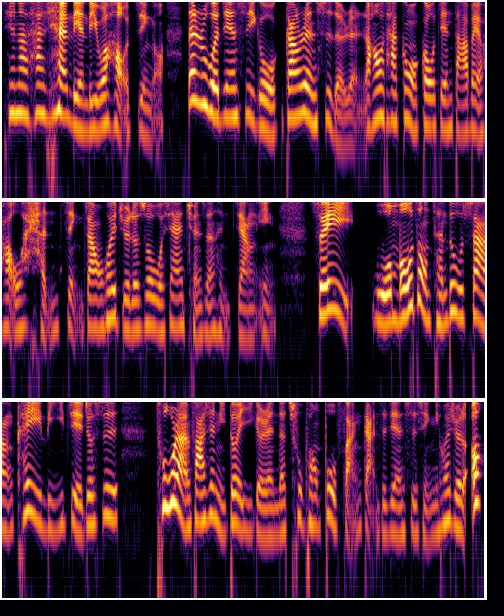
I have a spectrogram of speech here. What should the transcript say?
天呐，他现在脸离我好近哦！但如果今天是一个我刚认识的人，然后他跟我勾肩搭背的话，我会很紧张，我会觉得说我现在全身很僵硬。所以我某种程度上可以理解，就是突然发现你对一个人的触碰不反感这件事情，你会觉得哦，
